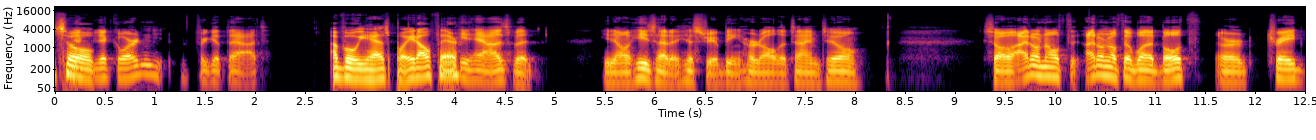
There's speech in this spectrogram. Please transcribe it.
So, Nick, Nick Gordon, forget that. although he has played out there, He has, but you know he's had a history of being hurt all the time too. So I don't know if I don't know if they'll both or trade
